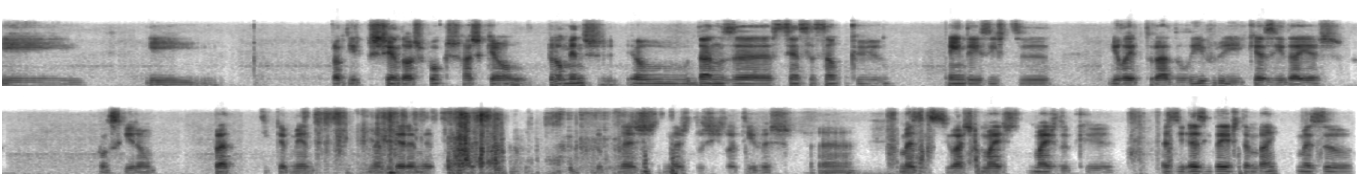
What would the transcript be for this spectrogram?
E, e pronto, ir crescendo aos poucos, acho que é, pelo menos ele dá-nos a sensação que ainda existe eleitorado livre e que as ideias conseguiram praticamente manter a mesma situação do que nas, nas legislativas. Uh, mas isso eu acho que mais, mais do que as, as ideias também, mas o,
